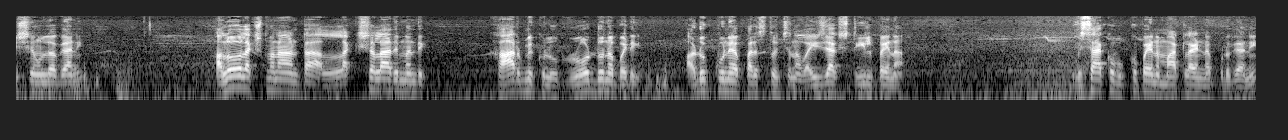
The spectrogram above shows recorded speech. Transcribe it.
విషయంలో కానీ హలో లక్ష్మణ అంట లక్షలాది మంది కార్మికులు రోడ్డున పడి అడుక్కునే పరిస్థితి వచ్చిన వైజాగ్ స్టీల్ పైన విశాఖ ఉక్కు పైన మాట్లాడినప్పుడు కానీ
